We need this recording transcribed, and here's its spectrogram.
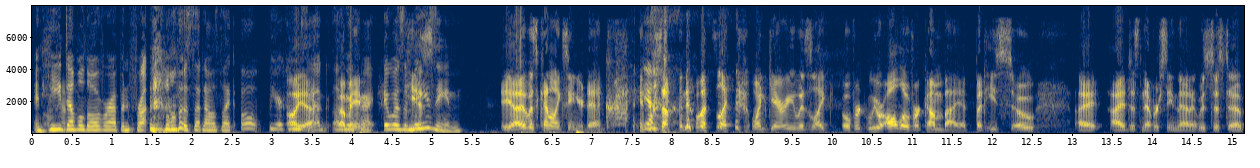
and oh, he doubled over up in front, and all of a sudden I was like, "Oh, here oh, comes oh, yeah. the ugly I mean, cry." It was amazing. Yeah, it was kind of like seeing your dad cry. Yeah. something. It was like when Gary was like over. We were all overcome by it, but he's so. I I had just never seen that. It was just a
